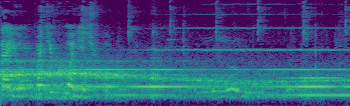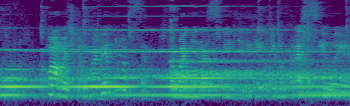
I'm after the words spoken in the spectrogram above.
отдаем потихонечку. К мамочкам повернемся, чтобы они нас видели, какие мы красивые.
